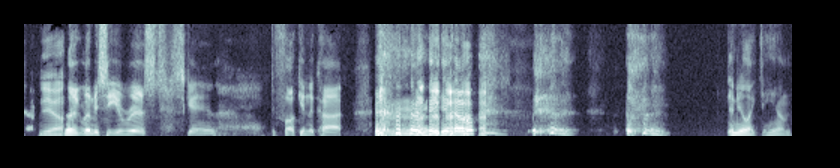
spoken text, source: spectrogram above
Yeah. like, let me see your wrist scan. The fuck in the cot. Mhm. you know? and you're like, damn.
